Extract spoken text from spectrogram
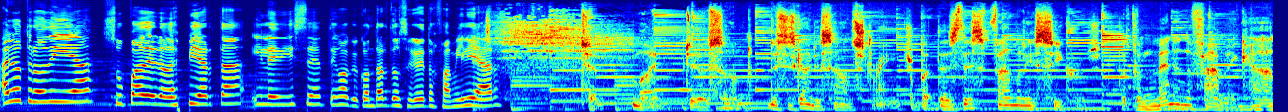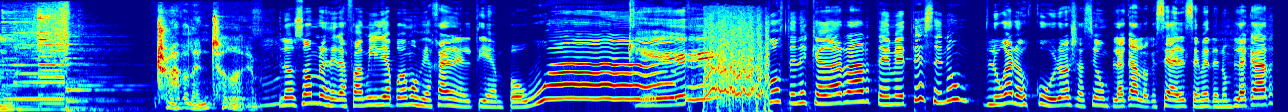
Al otro día, su padre lo despierta y le dice, tengo que contarte un secreto familiar. My dear son, this is going to sound strange, but there's this family secret that the men in the family can travel in time. Los hombres de la familia podemos viajar en el tiempo. ¿What? Vos tenés que agarrar, te metes en un lugar oscuro, ya sea un placar, lo que sea, él se mete en un placar,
